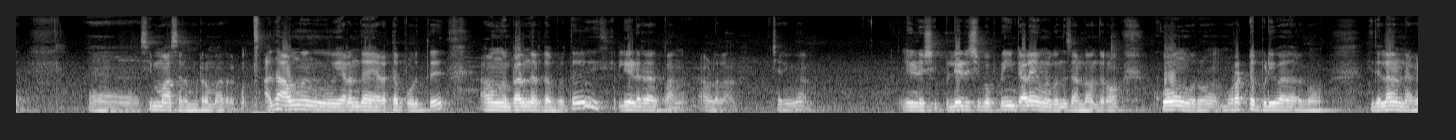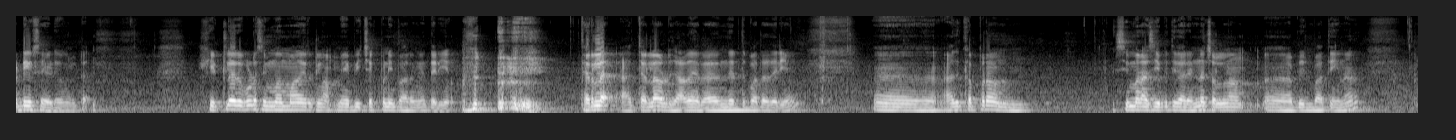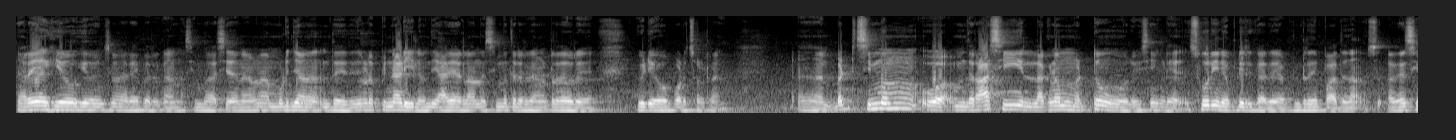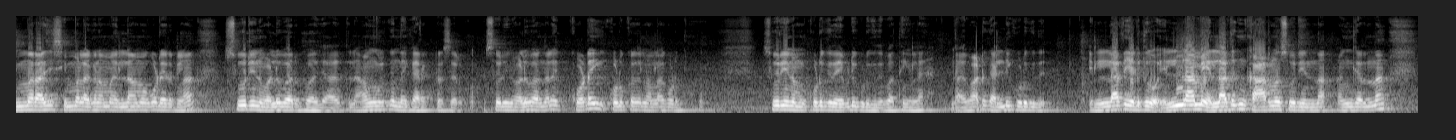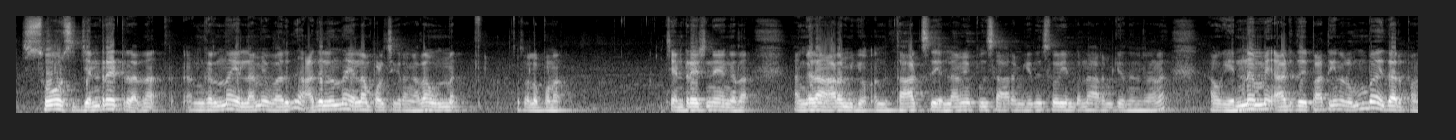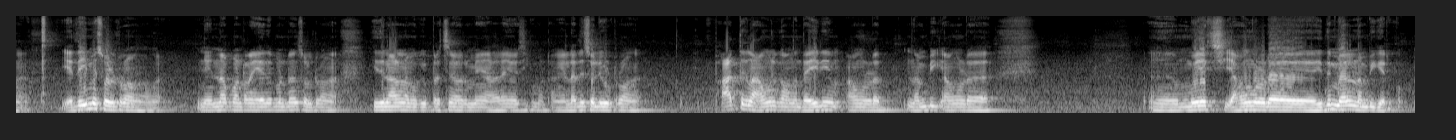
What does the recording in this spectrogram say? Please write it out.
சிம்மாசனம்ன்ற மாதிரி இருக்கும். அது அவங்க இறந்த இடத்த பொறுத்து அவங்க பிறந்த இடத்த பொறுத்து லீடராக இருப்பாங்க. அவ்வளோதான் சரிங்களா? லீடர்ஷிப் லீடர்ஷிப் பிடிங்கிட்டாலே இவங்களுக்கு வந்து சண்டை வந்துடும் கோவம் வரும். முரட்டு பிடிவாதம் இருக்கும். இதெல்லாம் நெகட்டிவ் சைடு இவங்கள்ட்ட ஹிட்லர் கூட சிம்மமாக இருக்கலாம். மேபி செக் பண்ணி பாருங்கள் தெரியும். தெரில. அது தெரில அவரோட ஜாதகம் ஏதாவது இருந்து எடுத்து பார்த்தா தெரியும். அதுக்கப்புறம் சிம்மராசியை பற்றி வேறு என்ன சொல்லலாம் அப்படின்னு பார்த்தீங்கன்னா நிறைய ஹீரோ ஹீரோயின்ஸ்லாம் நிறைய பேர் இருக்காங்க சிம்மராசி. அதனால நான் முடிஞ்ச இந்த இதோட பின்னாடியில் வந்து யார் யாரெல்லாம் அந்த சிம்மத்தில் இருக்காங்கன்றத ஒரு வீடியோவை போட சொல்கிறேன் பட் சிம்மம் ஓ- இந்த ராசி லக்னம் மட்டும் ஒரு விஷயம் கிடையாது. சூரியன் எப்படி இருக்காரு அப்படின்றதையும் பார்த்து தான் அதாவது சிம்ம ராசி சிம்ம லக்னமாக இல்லாமல் கூட இருக்கலாம். சூரியன் வலுவாக இருப்பார் ஜாதத்தில் அவங்களுக்கும் இந்த கேரக்டர்ஸ் இருக்கும். சூரியன் வலுவாக இருந்தாலே கொடை கொடுக்கறது நல்லா கொடுப்பாங்க. சூரியன் நமக்கு கொடுக்குது எப்படி கொடுக்குது பார்த்தீங்களா? அது பாட்டுக்கு அள்ளி கொடுக்குது. எல்லாத்தையும் எடுத்துக்கோ. எல்லாமே எல்லாத்துக்கும் காரணம் சூரியன் தான். அங்கேருந்து சோர்ஸ் ஜென்ரேட்டர் அதான். அங்கேருந்தா எல்லாமே வருது. அதுலேருந்து தான் எல்லாம் பொழைச்சிக்கிறாங்க. அதான் உண்மை. சொல்லப்போனால் ஜென்ரேஷனே அங்கே தான் அங்கே தான் ஆரம்பிக்கும். அந்த தாட்ஸ் எல்லாமே புதுசாக ஆரம்பிக்கிறது சூரியன் தான் ஆரம்பிக்கிறதுனால அவங்க என்னமே அடுத்து பார்த்தீங்கன்னா ரொம்ப இதாக இருப்பாங்க. எதையுமே சொல்லிடுவாங்க அவங்க. என்ன பண்ணுறேன் எது பண்ணுறேன்னு சொல்கிறாங்க இதனால நமக்கு பிரச்சனை வருமே அதெல்லாம் யோசிக்க மாட்டாங்க. எல்லாத்தையும் சொல்லி விட்ருவாங்க பார்த்துக்கலாம். அவங்களுக்கு அவங்க தைரியம் அவங்களோட நம்பிக்கை அவங்களோட முயற்சி அவங்களோட இது மேலே நம்பிக்கை இருக்கும்.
